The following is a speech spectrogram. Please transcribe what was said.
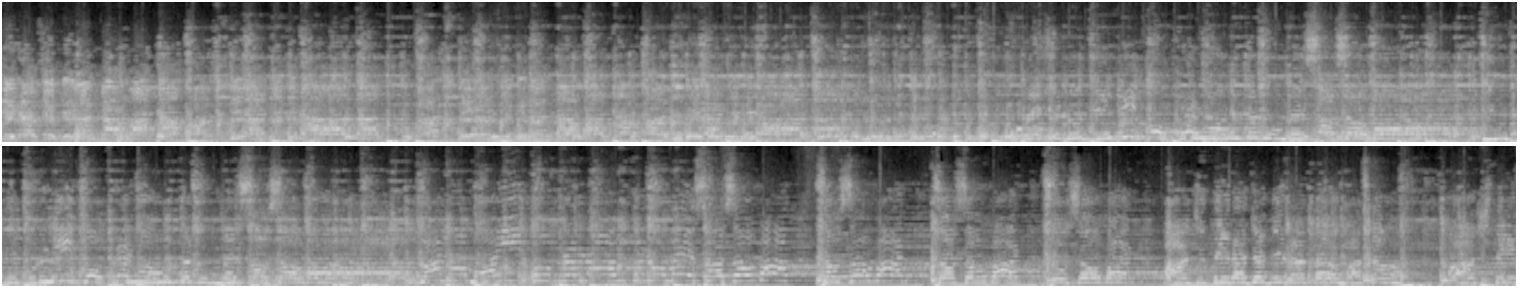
प्रणाम आज तेरा जगराता माता আসতে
